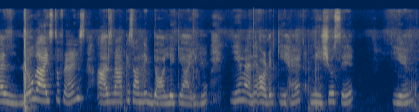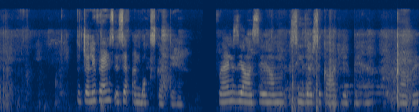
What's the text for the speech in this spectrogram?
हेलो गाइस तो फ्रेंड्स आज मैं आपके सामने एक डॉल लेके आई हूँ। ये मैंने ऑर्डर की है मीशो से। ये। तो चलिए फ्रेंड्स इसे अनबॉक्स करते हैं। फ्रेंड्स यहाँ से हम सीज़र से काट लेते हैं। यहाँ पे।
